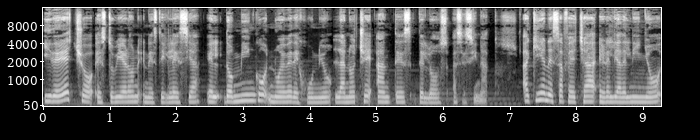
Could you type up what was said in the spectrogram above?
y de hecho estuvieron en iglesia el domingo 9 de junio, la noche antes de los asesinatos. Aquí en esa fecha era el Día del Niño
